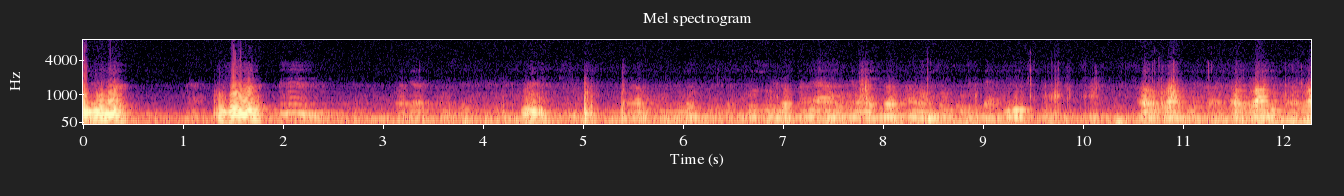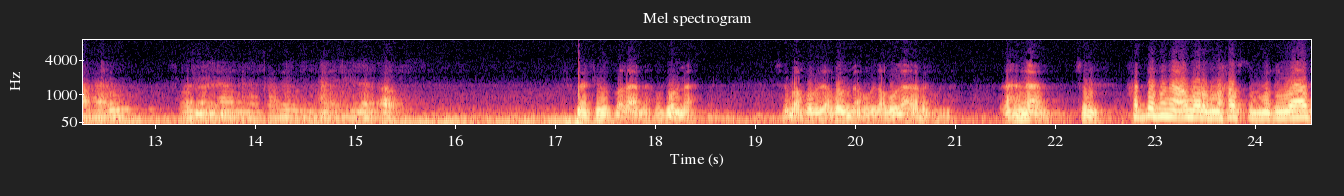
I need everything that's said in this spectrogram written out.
الظلمة الظلمة مم. الرهل والمكان المنخفض من إلى الأرض لكن الظلامة الظلمة سبق ولا ظلمة ولا ظلامة. ولا نعم سم. حدثنا عمر بن حفص بن غياث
